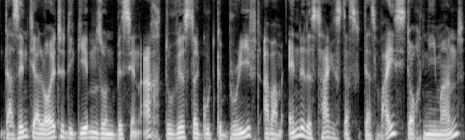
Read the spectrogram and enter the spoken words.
da sind ja Leute, die geben so ein bisschen Acht, du wirst da gut gebrieft, aber am Ende des Tages, das, das weiß doch niemand,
